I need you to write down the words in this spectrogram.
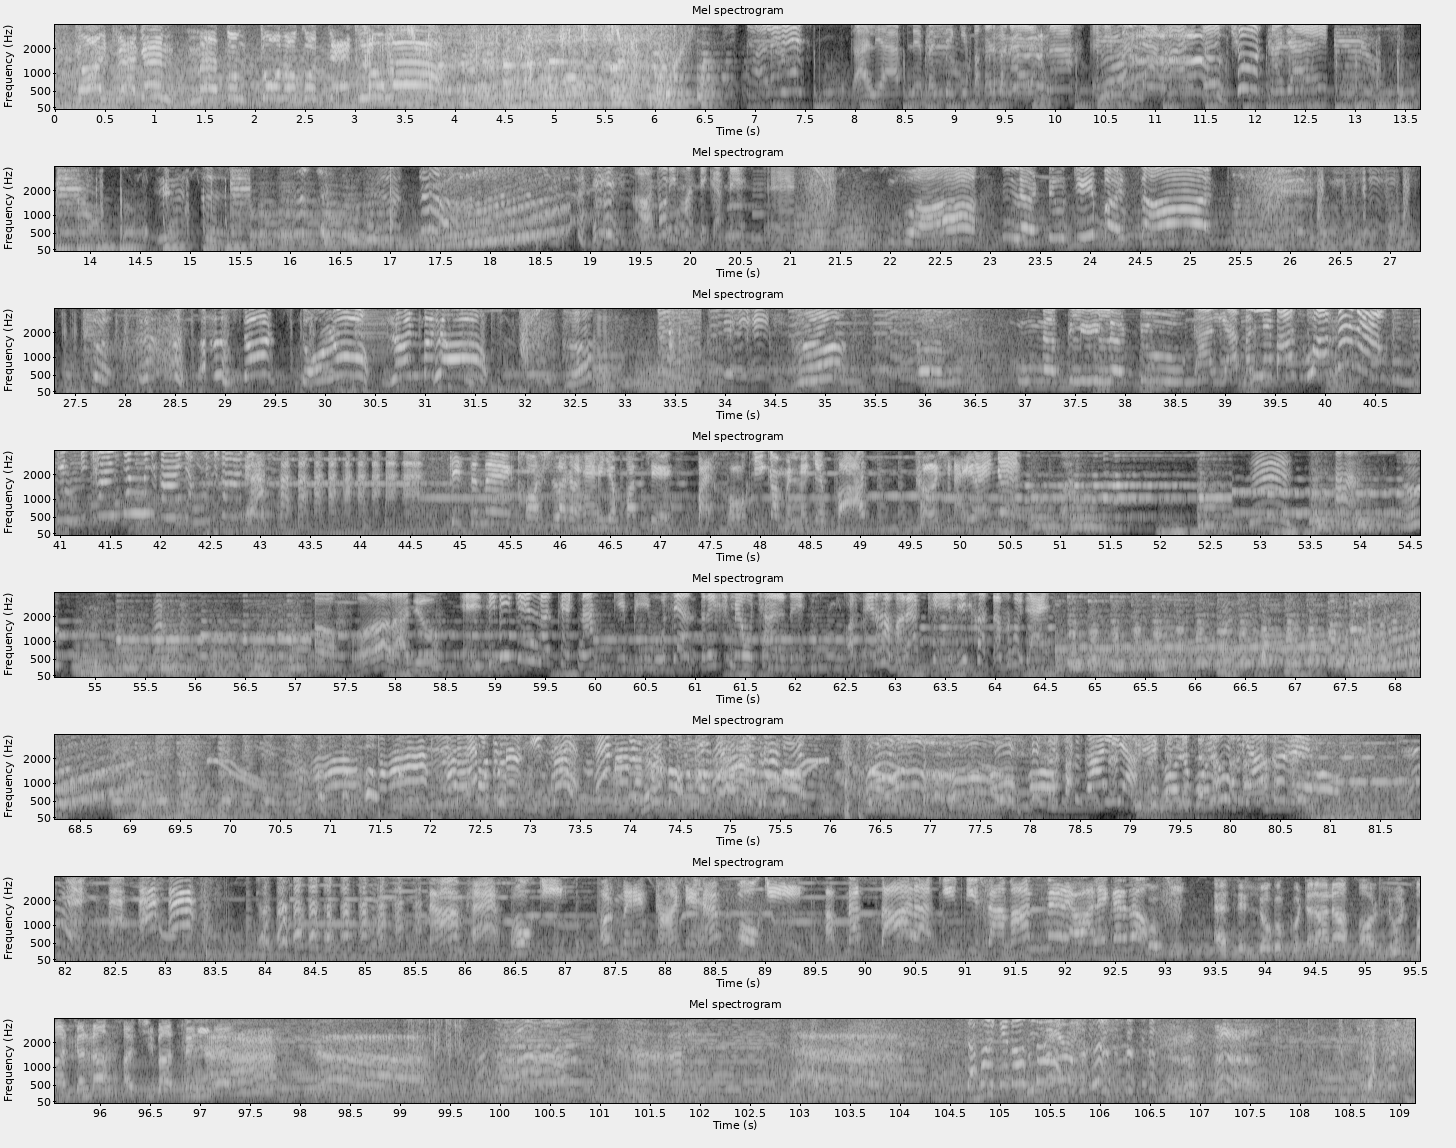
स्काई ड्रैगन मैं तुम दोनों को देख लूँगा। बच्चे पर हॉकी का मिलने के बाद खुश नहीं रहेंगे। राजू ऐसी भी गेंद मत फेंकना कि भीम उसे अंतरिक्ष में उछाल दे और फिर हमारा खेल ही खत्म हो जाए। पोकी अपना सारा कीमती सामान मेरे हवाले कर दो। क्योंकि ऐसे लोगों को डराना और लूट पाट करना अच्छी बात नहीं है। संभल के दोस्तों।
